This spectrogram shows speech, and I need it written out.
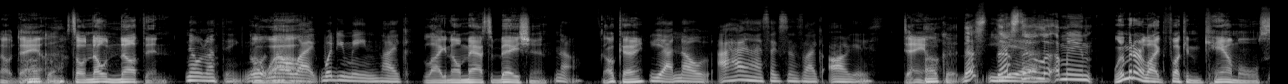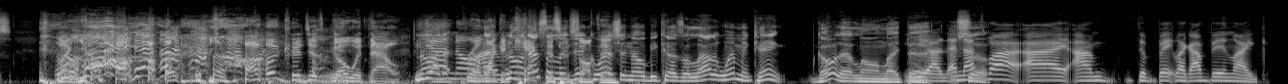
Oh damn! Okay. So no nothing, No, nothing. Oh, No, wow. no, like, what do you mean? Like, like no masturbation. no. Okay, Yeah, no. I hadn't had sex since like August. damn. Okay, that's that's Yeah. still. I mean, Women are like fucking camels. Like y'all, y'all could just go without. no, yeah, that- no. for, like, a no, that's a cactus or legit something. question though, because a lot of women can't go that long like that. Yeah, and that's So- why I I'm debate like I've been like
